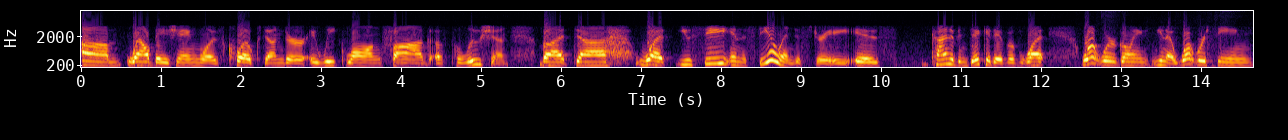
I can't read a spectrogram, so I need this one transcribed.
Um, while Beijing was cloaked under a week long fog of pollution. But uh, what you see in the steel industry is kind of indicative of what what we're going, you know, what we're seeing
